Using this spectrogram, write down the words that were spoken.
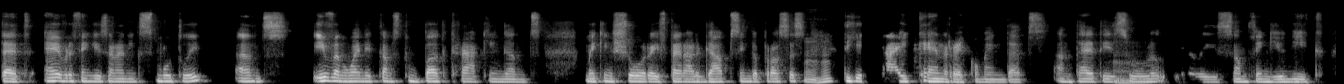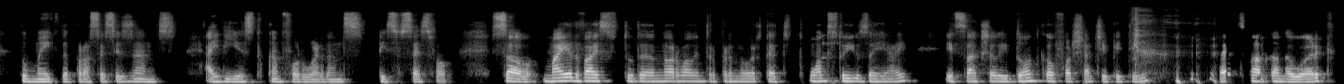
that everything is running smoothly. And even when it comes to bug tracking and making sure if there are gaps in the process, mm-hmm. the AI can recommend that. And that is mm. really something unique to make the processes and ideas to come forward and be successful. So my advice to the normal entrepreneur that wants to use AI, it's actually don't go for ChatGPT. That's not gonna work.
